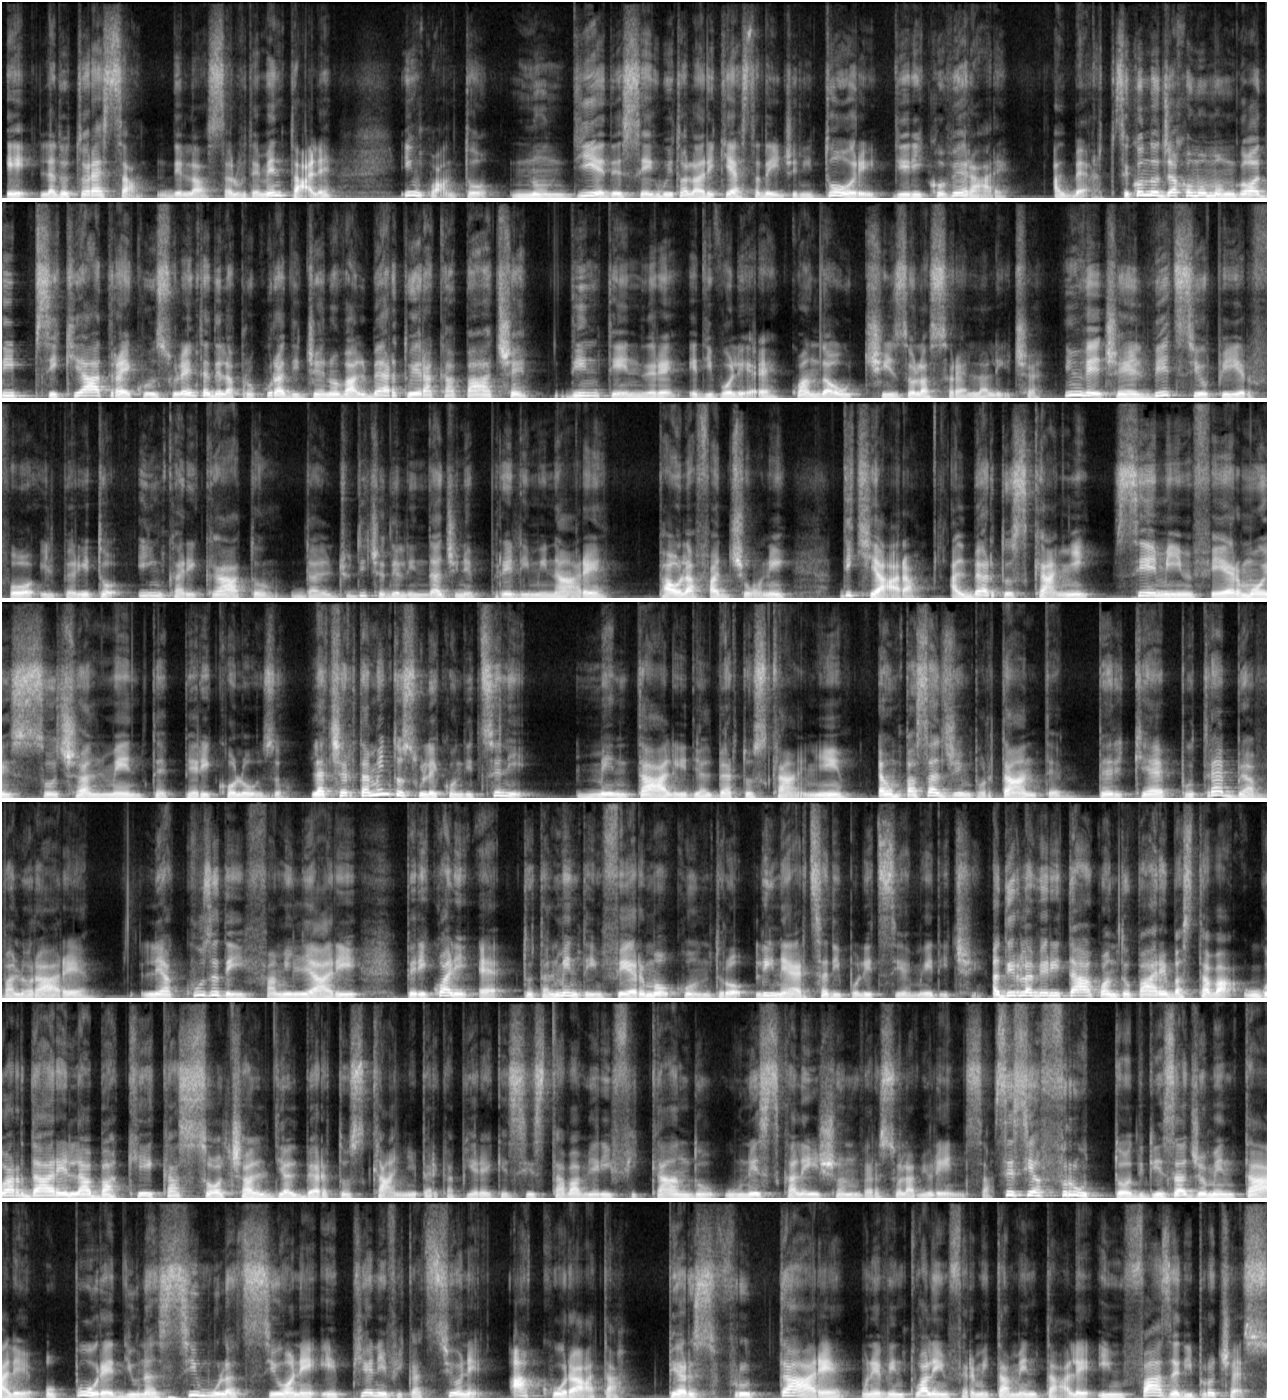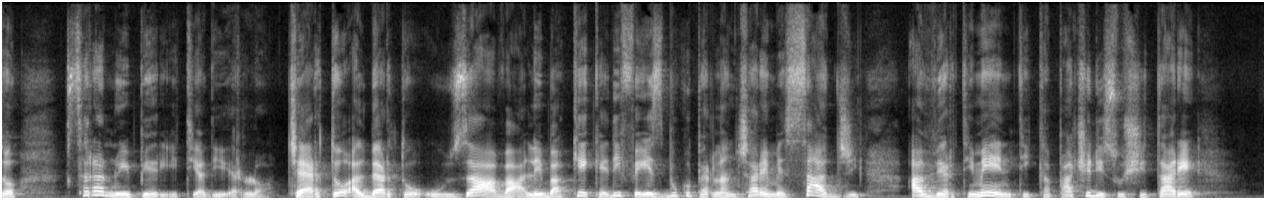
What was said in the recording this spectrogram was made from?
e la dottoressa della salute mentale, in quanto non diede seguito alla richiesta dei genitori di ricoverare Alberto. Secondo Giacomo Mongodi, psichiatra e consulente della Procura di Genova, Alberto era capace di intendere e di volere quando ha ucciso la sorella Alice. Invece Elvezio Pirfo, il perito incaricato dal giudice dell'indagine preliminare, Paola Faggioni, dichiara Alberto Scagni semi-infermo e socialmente pericoloso. L'accertamento sulle condizioni mentali di Alberto Scagni è un passaggio importante perché potrebbe avvalorare le accuse dei familiari per i quali è totalmente infermo contro l'inerzia di polizia e medici. A dir la verità, a quanto pare bastava guardare la bacheca social di Alberto Scagni per capire che si stava verificando un'escalation verso la violenza. Se sia frutto di disagio mentale oppure di una simulazione e pianificazione accurata per sfruttare un'eventuale infermità mentale in fase di processo saranno i periti a dirlo. Certo, Alberto usava le bacheche di Facebook per lanciare messaggi, avvertimenti capaci di suscitare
